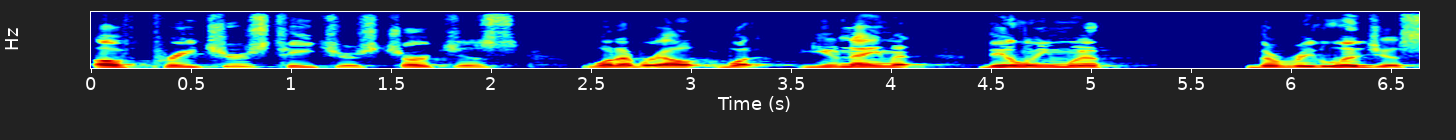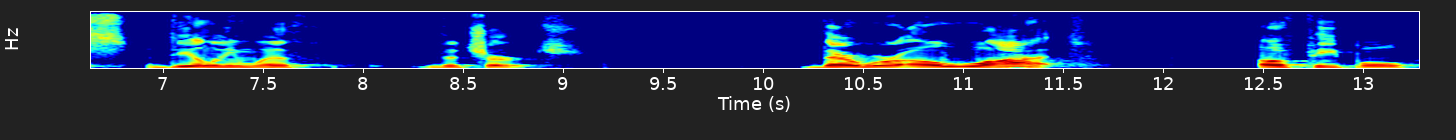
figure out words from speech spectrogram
of preachers, teachers, churches, whatever else, what you name it, dealing with the religious, dealing with the church. There were a lot of people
